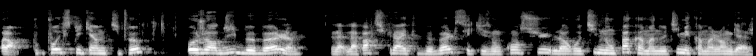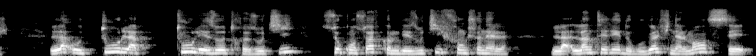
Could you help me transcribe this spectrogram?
Alors, pour, expliquer un petit peu, aujourd'hui, Bubble, la, particularité de Bubble, c'est qu'ils ont conçu leur outil non pas comme un outil, mais comme un langage. Là où tous les autres outils se conçoivent comme des outils fonctionnels. L'intérêt de Google, finalement, c'est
